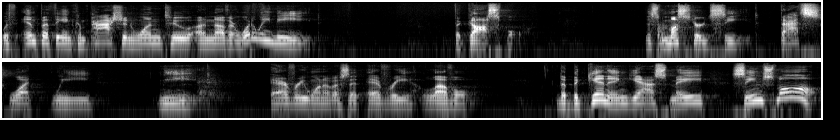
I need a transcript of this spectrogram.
with empathy and compassion one to another. What do we need? The gospel, this mustard seed. That's what we need. Every one of us at every level. The beginning, yes, may seem small.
